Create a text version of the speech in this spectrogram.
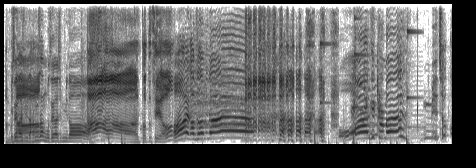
감사합니다. 고생하십니다. 항상 고생하십니다. 아, 아, 더 드세요 아 감사합니다. 와 개꿀만 미쳤고.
